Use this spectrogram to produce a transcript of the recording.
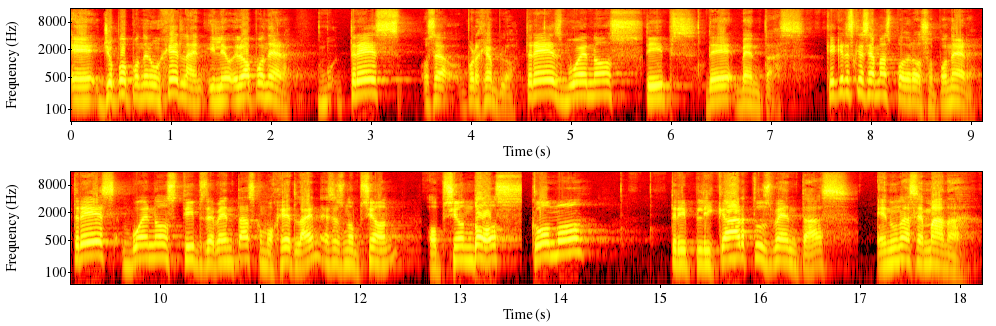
eh, yo puedo poner un headline y le, le voy a poner tres, o sea, por ejemplo, tres buenos tips de ventas. ¿Qué crees que sea más poderoso? Poner tres buenos tips de ventas como headline, esa es una opción Opción 2, ¿cómo triplicar tus ventas en una semana?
